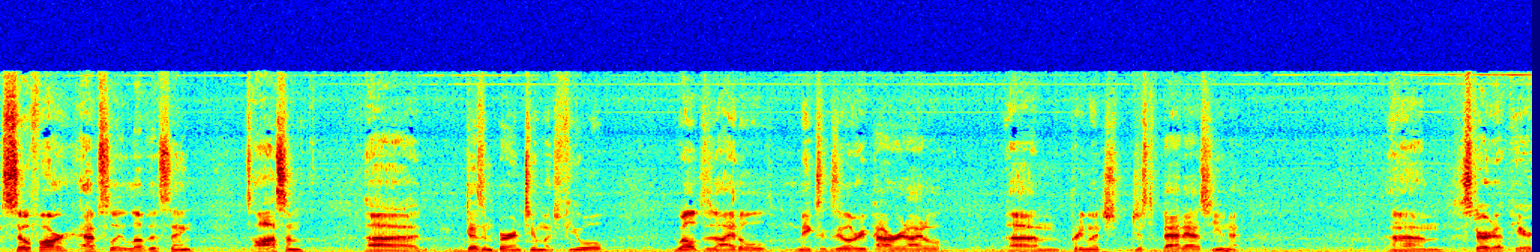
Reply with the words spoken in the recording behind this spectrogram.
So far, absolutely love this thing. It's awesome. Uh, doesn't burn too much fuel. Welded idle, makes auxiliary power at idle. Um, pretty much just a badass unit. Um, start up here.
